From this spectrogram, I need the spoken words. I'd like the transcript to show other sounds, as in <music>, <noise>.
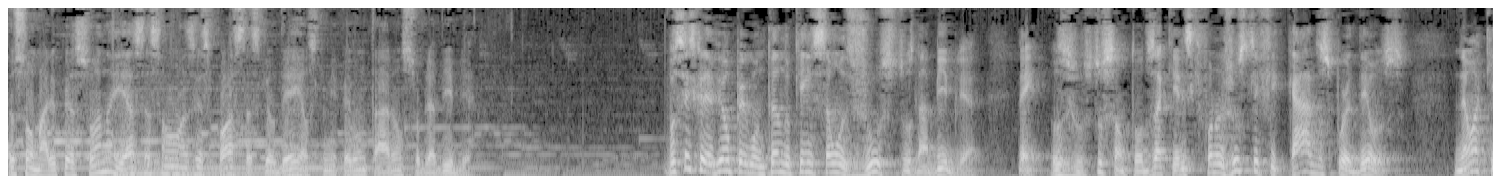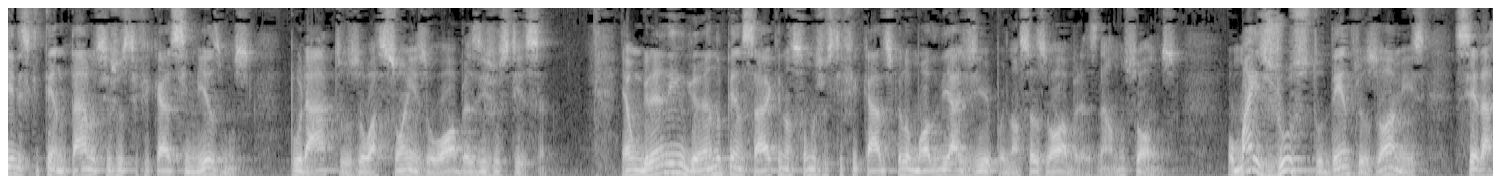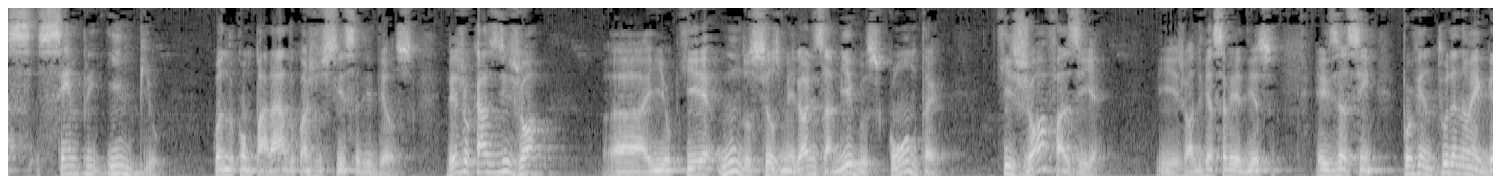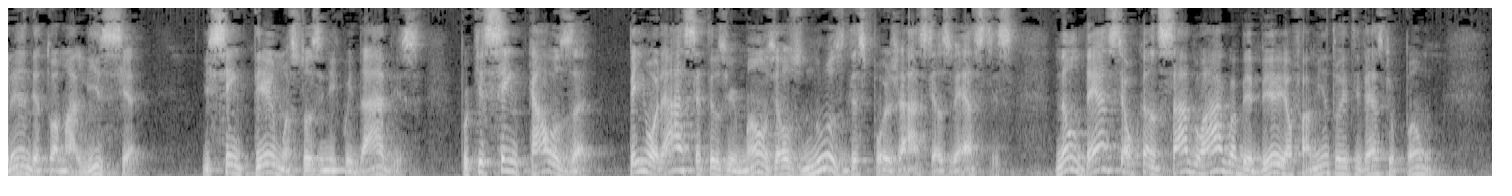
Eu sou Mário Persona e essas são as respostas que eu dei aos que me perguntaram sobre a Bíblia. Você escreveu perguntando quem são os justos na Bíblia. Bem, os justos são todos aqueles que foram justificados por Deus, não aqueles que tentaram se justificar a si mesmos por atos ou ações ou obras de justiça. É um grande engano pensar que nós somos justificados pelo modo de agir, por nossas obras. Não, não somos. O mais justo dentre os homens será sempre ímpio, quando comparado com a justiça de Deus. Veja o caso de Jó, uh, e o que um dos seus melhores amigos conta que Jó fazia. E Jó devia saber disso. Ele diz assim: Porventura não é grande a tua malícia e sem termo as tuas iniquidades, porque sem causa penhoraste a teus irmãos e aos nus despojaste as vestes. Não deste alcançado água a beber e ao faminto retiveste o pão.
